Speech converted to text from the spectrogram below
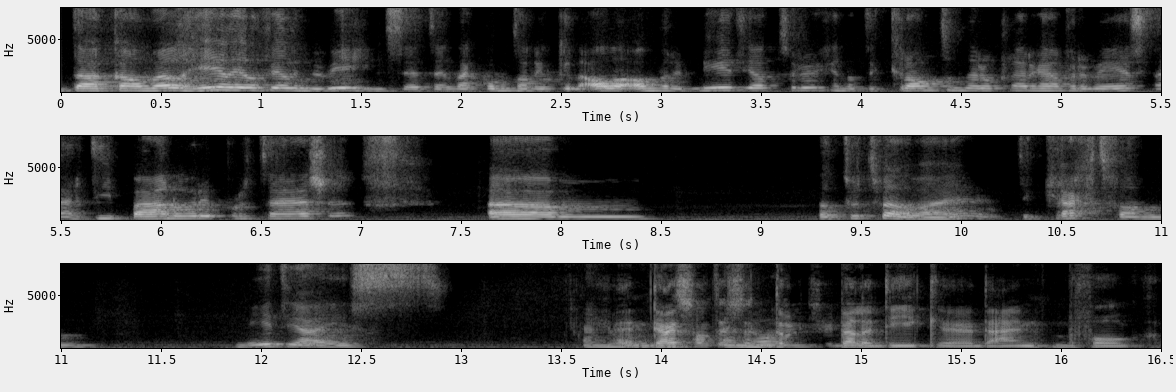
dat kan wel heel, heel veel in beweging zetten. En dat komt dan ook in alle andere media terug en dat de kranten daar ook naar gaan verwijzen, naar die Pano-reportage. Um, dat doet wel wat. Hè. De kracht van media is in Duitsland is het Deutsche Welle die ik uh, daarin bevolk.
